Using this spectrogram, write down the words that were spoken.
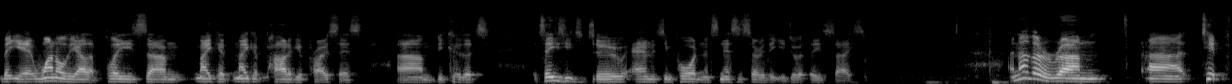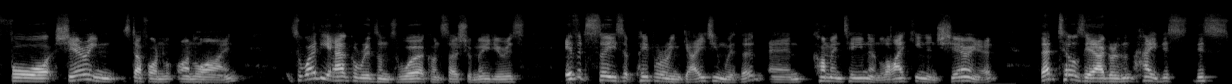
but yeah, one or the other. Please um, make it make it part of your process um, because it's it's easy to do and it's important. It's necessary that you do it these days. Another um, uh, tip for sharing stuff on, online is the way the algorithms work on social media is if it sees that people are engaging with it and commenting and liking and sharing it, that tells the algorithm, hey, this, this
